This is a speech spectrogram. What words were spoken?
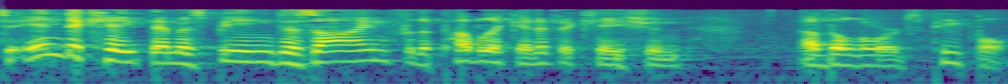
to indicate them as being designed for the public edification of the Lord's people.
